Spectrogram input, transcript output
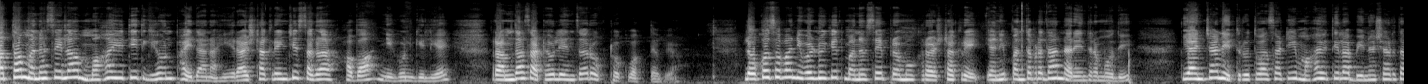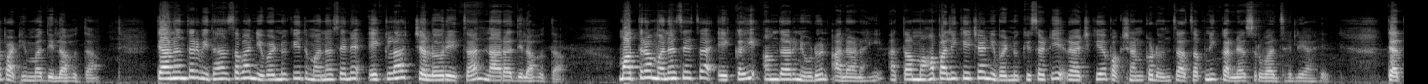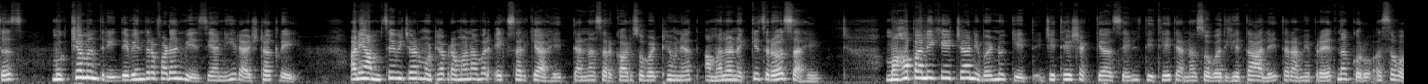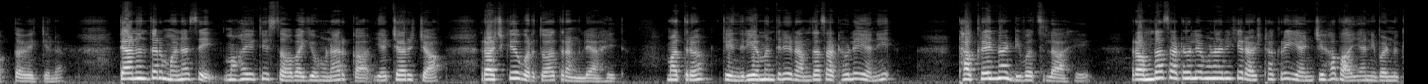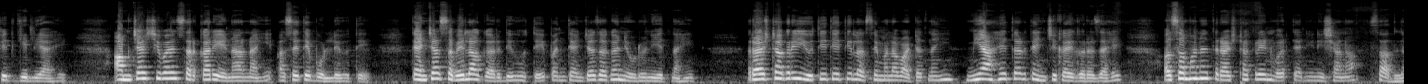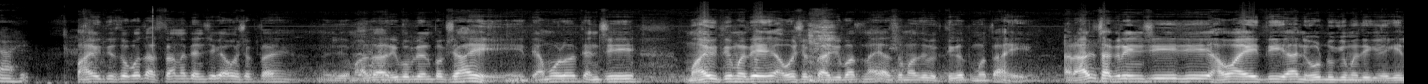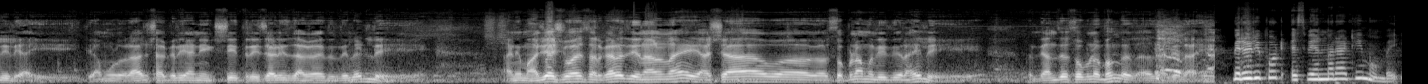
आता मनसेला महायुतीत घेऊन फायदा नाही. राज ठाकरेंची सगळा हवा निघून गेली आहे. रामदास आठवले यांचं रोखठोक वक्तव्य. लोकसभा निवडणुकीत मनसे प्रमुख राज ठाकरे यांनी पंतप्रधान नरेंद्र मोदी यांच्या नेतृत्वासाठी महायुतीला बिनशर्त पाठिंबा दिला होता. त्यानंतर विधानसभा निवडणुकीत मनसेने एकला चलोरेचा नारा दिला होता. मात्र मनसेचा एकही आमदार निवडून आला नाही. आता महापालिकेच्या निवडणुकीसाठी राजकीय पक्षांकडून चाचपणी करण्यास सुरुवात झाली आहे. त्यातच मुख्यमंत्री देवेंद्र फडणवीस यांनी राज ठाकरे आणि आमचे विचार मोठ्या प्रमाणावर एकसारखे आहेत त्यांना सरकारसोबत ठेवण्यात आम्हाला नक्कीच रस आहे. महापालिकेच्या निवडणुकीत जिथे शक्य असेल तिथे त्यांना सोबत घेता आले तर आम्ही प्रयत्न करू असं वक्तव्य केलं. त्यानंतर मनसे महायुतीत सहभागी होणार का या चर्चा राजकीय वर्तुळात रंगल्या आहेत. मात्र केंद्रीय मंत्री रामदास आठवले यांनी ठाकरेंना डिवचलं आहे. रामदास आठवले म्हणाले की राज ठाकरे यांची हवा या निवडणुकीत गेली आहे. आमच्याशिवाय सरकार येणार नाही असे ते बोलले होते. त्यांच्या सभेला गर्दी होते पण त्यांच्या जागा निवडून येत नाहीत. राज ठाकरे युतीत येतील असे मला वाटत नाही. मी आहे तर त्यांची काय गरज आहे? असं म्हणत राज ठाकरेंवर त्यांनी निशाणा साधला आहे. महायुतीसोबत असताना त्यांची काय आवश्यकता आहे? म्हणजे माझा रिपब्लिकन पक्ष आहे त्यामुळं त्यांची महायुतीमध्ये आवश्यकता अजिबात नाही असं माझं व्यक्तिगत मत आहे. राज ठाकरेंची जी हवा आहे ती या निवडणुकीमध्ये गेलेली आहे. त्यामुळं राज ठाकरे यांनी एकशे त्रेचाळीस जागा तिथे लढले. आणि माझ्याशिवाय सरकारच येणार नाही अशा स्वप्नामध्ये ते राहिले. पण त्यांचं स्वप्न भंग झालेलं आहे. Bureau report S Marathi Mumbai.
